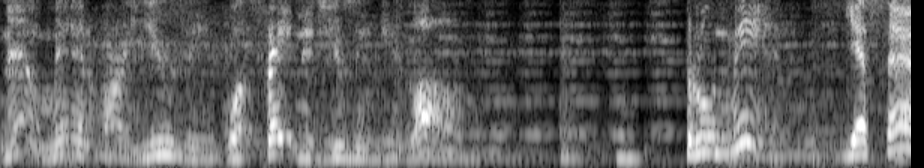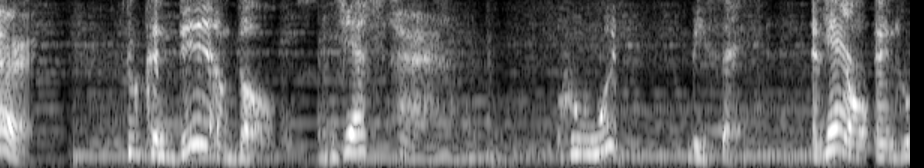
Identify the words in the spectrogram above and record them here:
now men are using well satan is using these laws through men Yes, sir. To condemn those Yes, sir. who would be saved and Yeah. so and who,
